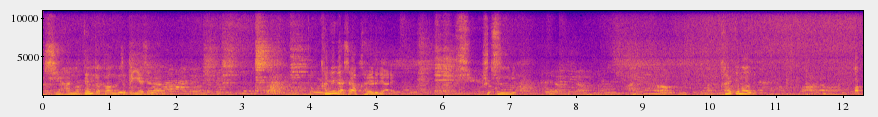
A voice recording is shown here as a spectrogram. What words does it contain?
市販のテント買うのちょっと嫌じゃない？金出したら買えるであれ。普通に。買えてまうで。パッて。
